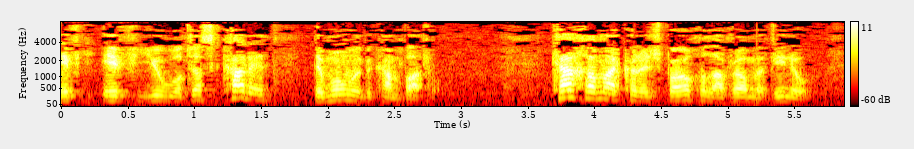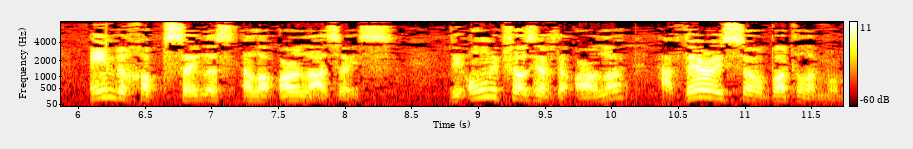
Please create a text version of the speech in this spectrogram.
If if you will just cut it, the mum will become bottle. The only you have the orla. Haviri so bottle amum.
